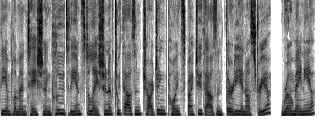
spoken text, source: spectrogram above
The implementation includes the installation of 2,000 charging points by 2030 in Austria, Romania,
